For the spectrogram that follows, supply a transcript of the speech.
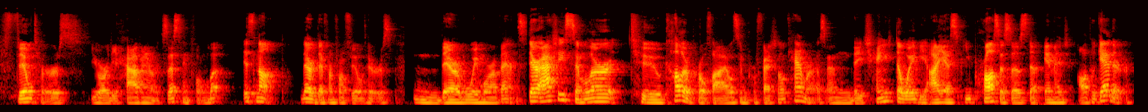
filters you already have in your existing phone, but it's not. They're different from filters. They're way more advanced. They're actually similar to color profiles in professional cameras, and they change the way the ISP processes the image altogether.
